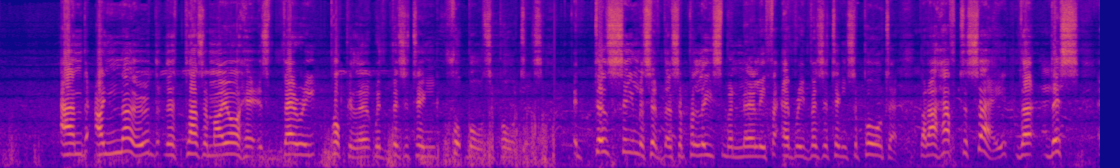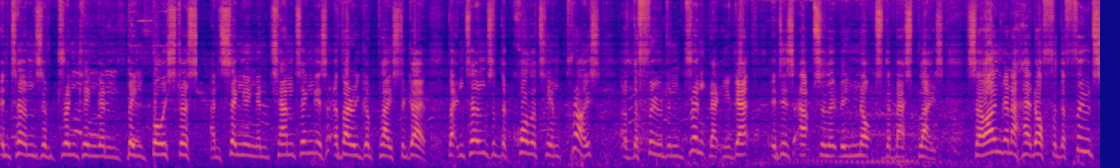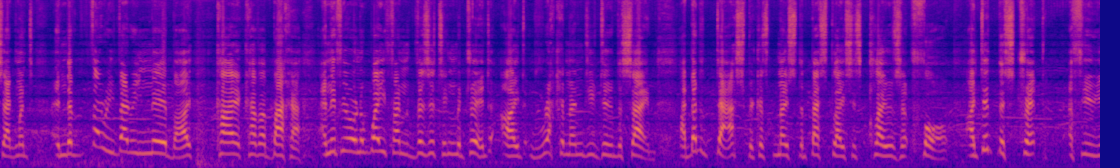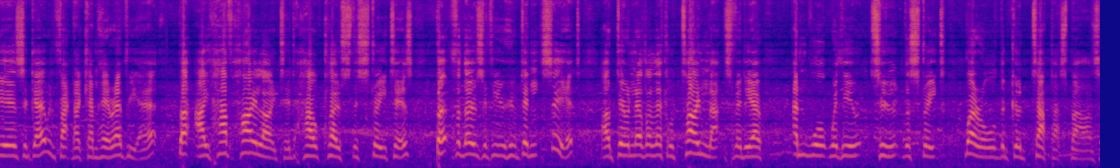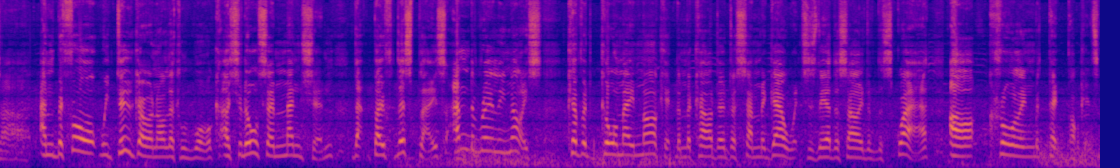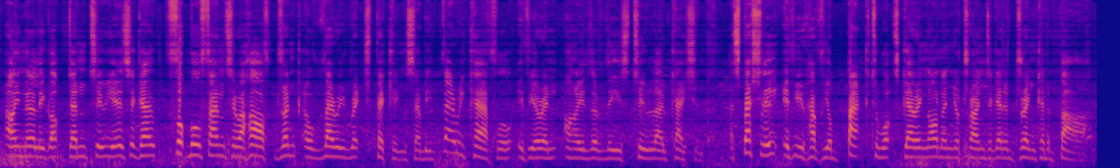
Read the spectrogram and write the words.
And I know that the Plaza Mayor here is very popular with visiting football supporters. It does seem as if there's a policeman nearly for every visiting supporter. But I have to say that this, in terms of drinking and being boisterous and singing and chanting, is a very good place to go. But in terms of the quality and price of the food and drink that you get, it is absolutely not the best place. So I'm going to head off for the food segment in the very, very nearby Calle Cava Baja. And if you're an away fan visiting Madrid, I'd recommend you do the same. I better dash because most of the best places close at four. I did this trip a few years ago. In fact, I come here every year. But I have highlighted how close this street is. But for those of you who didn't see it, I'll do another little time lapse video and walk with you to the street where all the good tapas bars are. And before we do go on our little walk, I should also mention that both this place and the really nice covered gourmet market, the Mercado de San Miguel, which is the other side of the square, are crawling with pickpockets. I nearly got done two years ago. Football fans who are half drunk are very rich pickings, so be very careful if you're in either of these two locations, especially if you have your back to what's going on and you're trying to get a drink at a bar.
